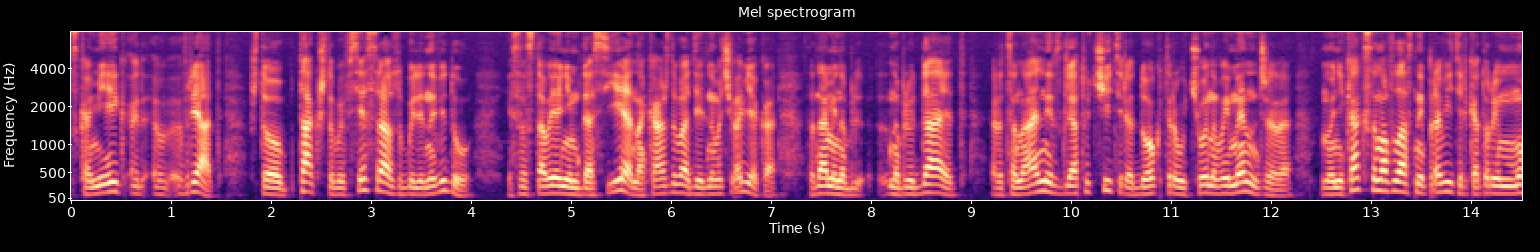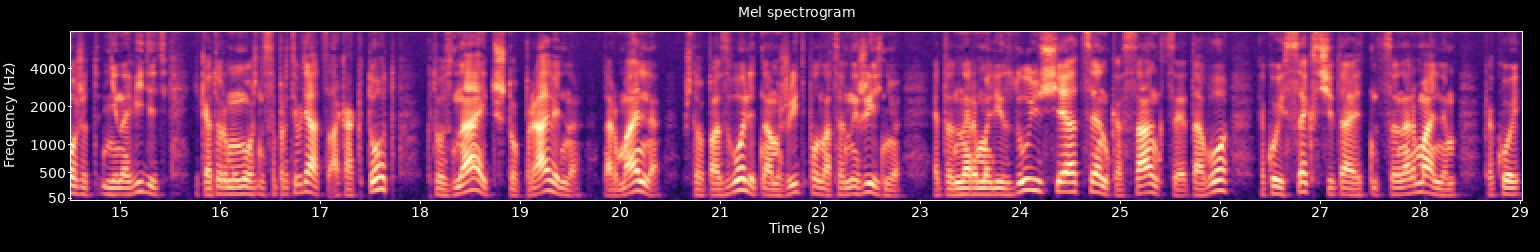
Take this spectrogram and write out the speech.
скамеек э, в ряд, что, так, чтобы все сразу были на виду, и составлением досье на каждого отдельного человека. За нами наблюдает рациональный взгляд учителя, доктора, ученого и менеджера, но не как самовластный правитель, который может ненавидеть и которому можно сопротивляться, а как тот, кто знает, что правильно, нормально – что позволит нам жить полноценной жизнью. Это нормализующая оценка, санкция того, какой секс считается нормальным, какой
